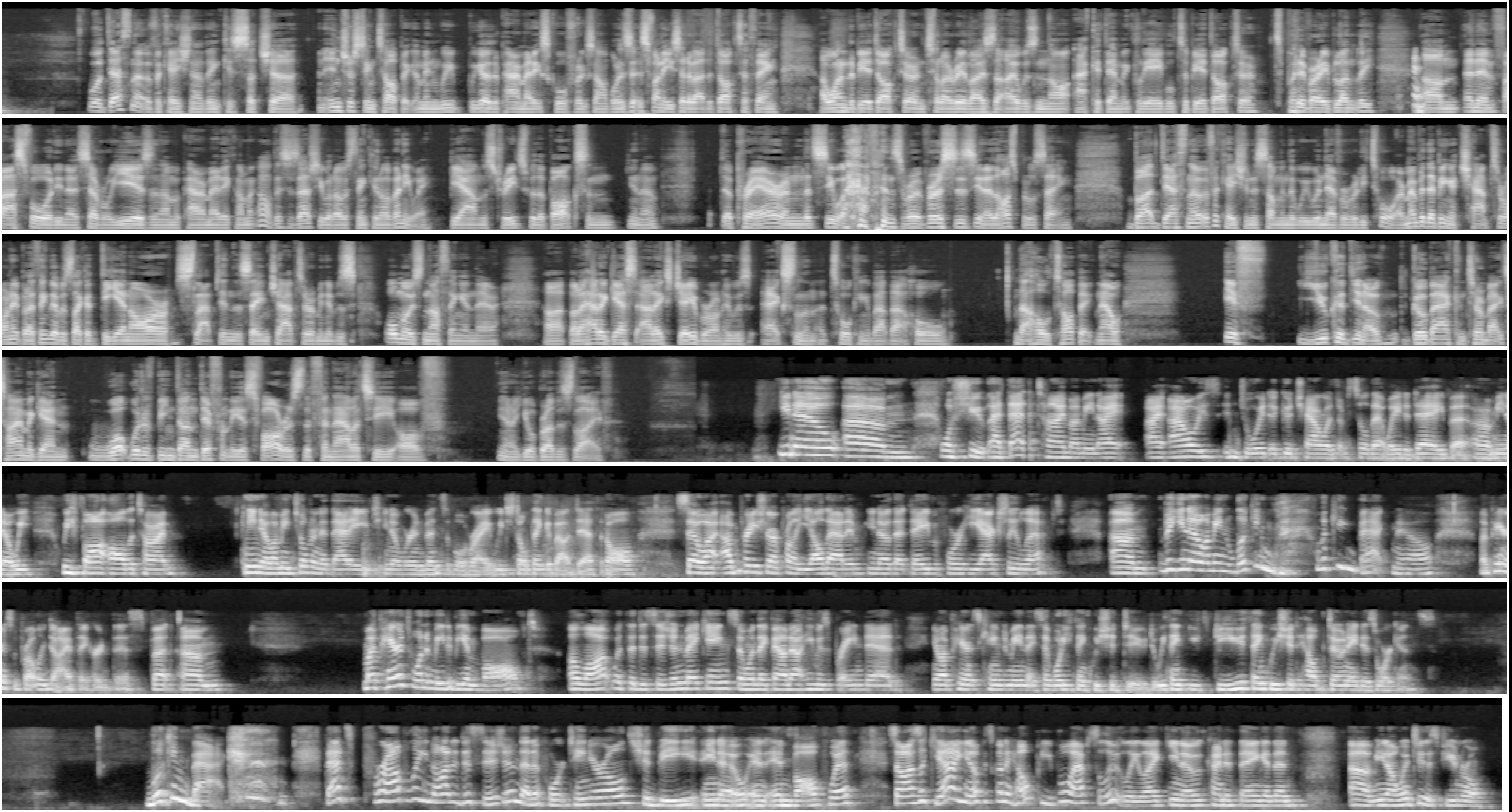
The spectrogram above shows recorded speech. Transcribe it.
Well, death notification, I think, is such a an interesting topic. I mean, we, we go to paramedic school, for example. It's, it's funny you said about the doctor thing. I wanted to be a doctor until I realized that I was not academically able to be a doctor, to put it very bluntly. Um, and then fast forward, you know, several years, and I'm a paramedic, and I'm like, oh, this is actually what I was thinking of anyway. Be out in the streets with a box and, you know, a prayer and let's see what happens versus, you know, the hospital setting. But death notification is something that we were never really taught. I remember there being a chapter on it, but I think there was like a DNR slapped in the same chapter. I mean, it was almost nothing in there. Uh, but I had a guest, Alex Jaber, on who was excellent at talking about that whole, that whole topic. Now, if you could, you know, go back and turn back time again, what would have been done differently as far as the finality of, you know, your brother's life? You know, um, well, shoot, at that time, I mean, I, I, I, always enjoyed a good challenge. I'm still that way today, but, um, you know, we, we fought all the time. You know, I mean, children at that age, you know, we're invincible, right? We just don't think about death at all. So I, I'm pretty sure I probably yelled at him, you know, that day before he actually left. Um, but you know, I mean, looking looking back now, my parents would probably die if they heard this. But um, my parents wanted me to be involved a lot with the decision making. So when they found out he was brain dead, you know, my parents came to me and they said, "What do you think we should do? Do we think you do you think we should help donate his organs?" Looking back, that's probably not a decision that a 14-year-old should be, you know, in, involved with. So I was like, "Yeah, you know, if it's going to help people, absolutely." Like, you know, kind of thing. And then um, you know, I went to this funeral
